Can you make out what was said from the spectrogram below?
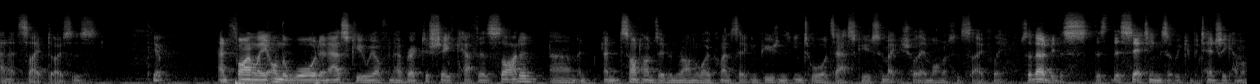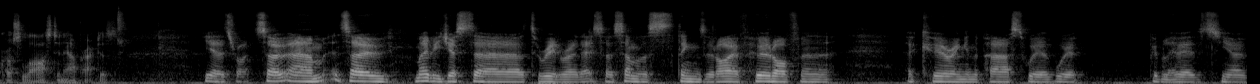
and at safe doses. Yep. And finally, on the ward and ASCU, we often have rectus sheath catheters sited um, and, and, sometimes even run local anaesthetic infusions in towards ASCU, so making sure they're monitored safely. So that would be the, the, the, settings that we could potentially come across last in our practice. Yeah, that's right. So, um, so maybe just uh, to reiterate that, so some of the things that I've heard of uh, occurring in the past where, where people have had, you know,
